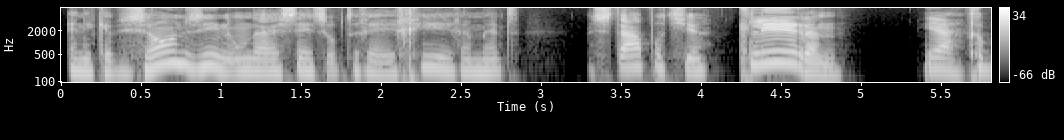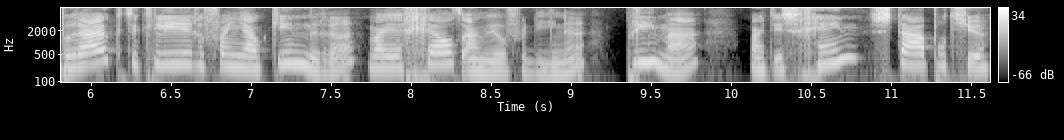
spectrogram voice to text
En ik heb zo'n zin om daar steeds op te reageren met een stapeltje kleren. Ja. Gebruik de kleren van jouw kinderen waar je geld aan wil verdienen. Prima, maar het is geen stapeltje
